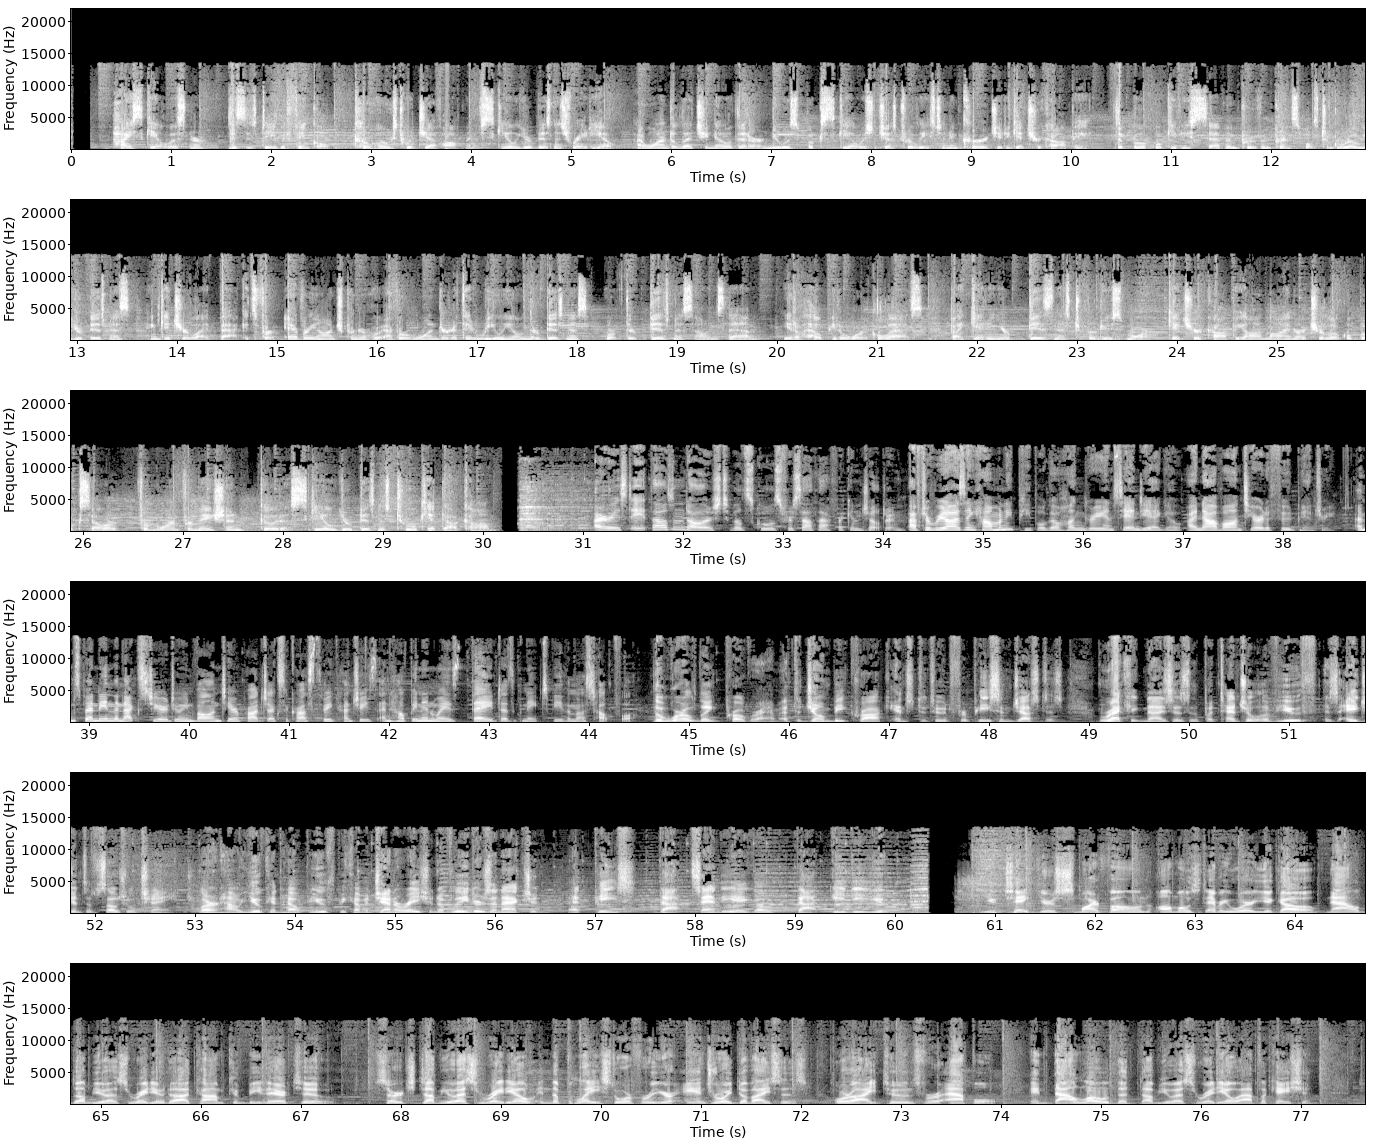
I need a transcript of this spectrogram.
Hi, Scale listener. This is David Finkel, co host with Jeff Hoffman of Scale Your Business Radio. I wanted to let you know that our newest book, Scale, was just released and encourage you to get your copy. The book will give you seven proven principles to grow your business and get your life back. It's for every entrepreneur who ever wondered if they really own their business or if their business owns them. It'll help you to work less by getting your business to produce more. Get your copy online or at your local bookseller. For more information, go to scaleyourbusinesstoolkit.com. I raised $8,000 to build schools for South African children. After realizing how many people go hungry in San Diego, I now volunteer at a food pantry. I'm spending the next year doing volunteer projects across three countries and helping in ways they designate to be the most helpful. The World Link program at the Joan B. Kroc Institute for Peace and Justice recognizes the potential of youth as agents of social change. Learn how you can help youth become a generation of leaders in action at peace.sandiego.edu. You take your smartphone almost everywhere you go. Now, WSRadio.com can be there too. Search WS Radio in the Play Store for your Android devices or iTunes for Apple and download the WS Radio application.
